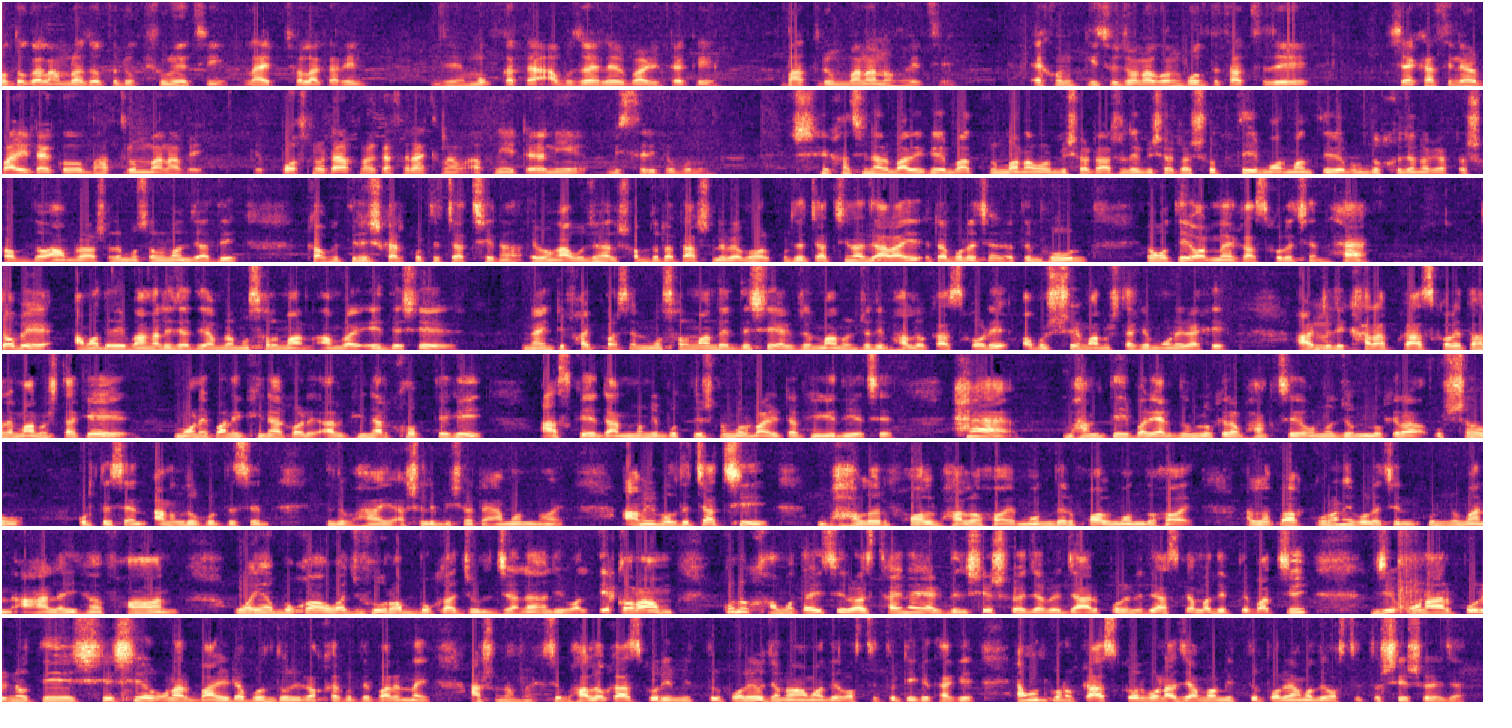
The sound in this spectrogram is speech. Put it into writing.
গতকাল আমরা যতটুকু শুনেছি লাইভ চলাকালীন যে মুক্কাতে আবু জাহেলের বাড়িটাকে বাথরুম বানানো হয়েছে। এখন কিছু জনগণ বলতে চাচ্ছে যে শেখ হাসিনার বাড়িটাকেও বাথরুম বানাবে। প্রশ্নটা আপনার কাছে রাখলাম, আপনি এটা নিয়ে বিস্তারিত বলুন। শেখ হাসিনার বাড়িকে বাথরুম বানানোর বিষয়টা আসলে বিষয়টা সত্যি মর্মান্তিক এবং দুঃখজনক একটা শব্দ। আমরা আসলে মুসলমান জাতি, কাউকে তিরস্কার করতে চাচ্ছি না এবং আবু জাহাল শব্দটা তার সামনে ব্যবহার করতে চাচ্ছি না। যারাই এটা বলেছেন অতি ভুল এবং অতি অন্যায় কাজ করেছেন। হ্যাঁ তবে আমাদের এই বাঙালি জাতি আমরা মুসলমান আমরা এই দেশে নাইনটি ফাইভ পার্সেন্ট মুসলমানদের দেশে একজন মানুষ যদি ভালো কাজ করে অবশ্যই মানুষ তাকে মনে রাখে। আর যদি খারাপ কাজ করে তাহলে মানুষ তাকে মনে পানে ঘৃণা করে। আর ঘৃণার ক্ষোভ থেকেই আজকে ডানমন্ডি বত্রিশ নম্বর বাড়িটা ভেঙে দিয়েছে। হ্যাঁ ভাঙতেই পারে একজন লোকেরা ভাঙছে অন্যজন লোকেরা উৎসাহ করতেছেন, আনন্দ করতেছেন, কিন্তু ভাই, আসলে বিষয়টা এমন নয়। আমি বলতে চাচ্ছি, ভালোর ফল ভালো হয়, মন্দের ফল মন্দ হয়। আল্লাহ পাক কোরআনে বলেছেন কুল্লুমান আলাইহা ফান ওয়াবুকা ওয়াজহু রব্বুকা জুল জালালি ওয়াল ইকরাম। কোনো ক্ষমতাই চিরস্থায়ী নাই, একদিন শেষ হয়ে যাবে। যার পরিণতি আজকে আমরা দেখতে পাচ্ছি, যে ওনার পরিণতি শেষে ওনার বাড়িটা পর্যন্ত রক্ষা করতে পারেন নাই। আসুন আমরা কিছু ভালো কাজ করি, মৃত্যুর পরেও যেন আমাদের অস্তিত্ব টিকে থাকে। এমন কোনো কাজ করব না যে আমরা মৃত্যুর পরে আমাদের অস্তিত্ব শেষ হয়ে যায়।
